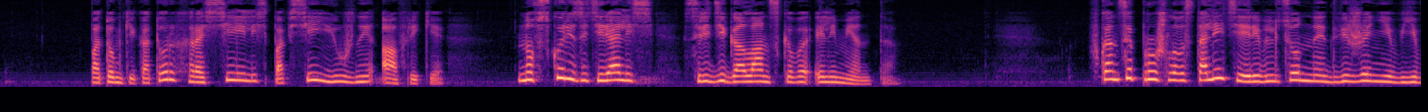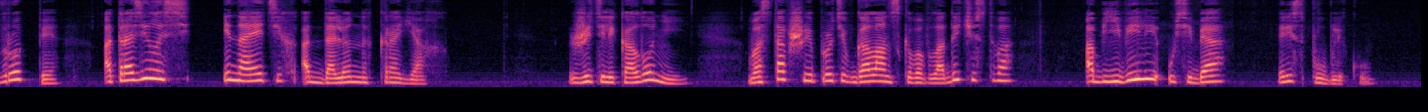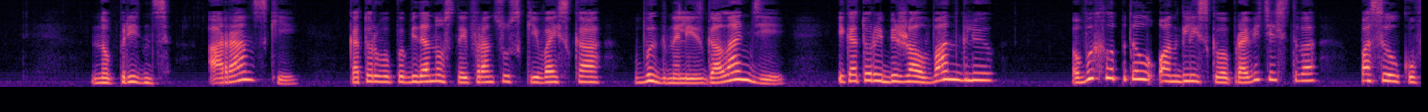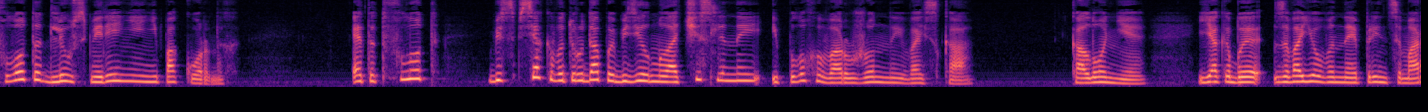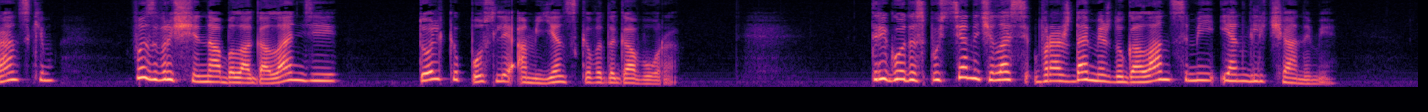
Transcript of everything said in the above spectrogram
потомки которых рассеялись по всей Южной Африке, но вскоре затерялись среди голландского элемента. В конце прошлого столетия революционное движение в Европе отразилось и на этих отдаленных краях. Жители колоний, восставшие против голландского владычества, объявили у себя республику. Но принц Аранский, которого победоносные французские войска выгнали из Голландии и который бежал в Англию, выхлопотал у английского правительства посылку флота для усмирения непокорных. Этот флот без всякого труда победил малочисленные и плохо вооруженные войска. Колония, якобы завоеванная принцем Аранским, возвращена была Голландии только после Амьенского договора. Три года спустя началась вражда между голландцами и англичанами.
